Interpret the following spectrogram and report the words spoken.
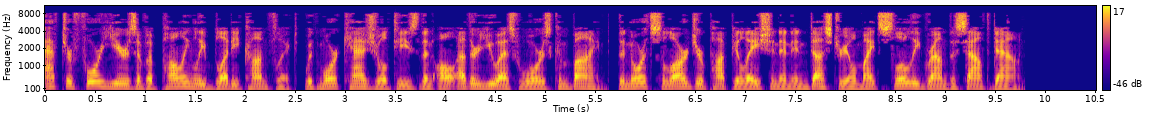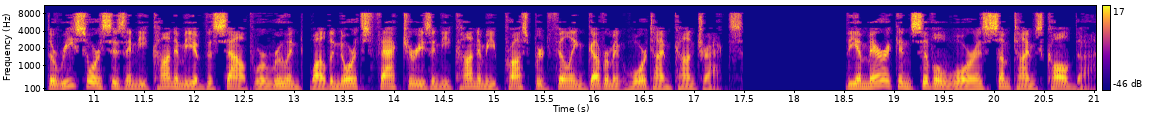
After four years of appallingly bloody conflict, with more casualties than all other U.S. wars combined, the North's larger population and industrial might slowly ground the South down. The resources and economy of the South were ruined, while the North's factories and economy prospered filling government wartime contracts. The American Civil War is sometimes called the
